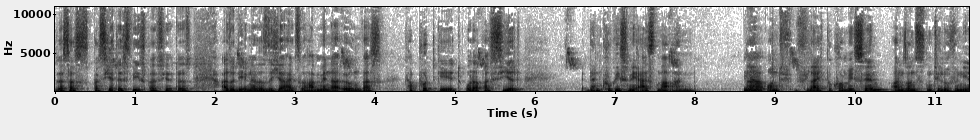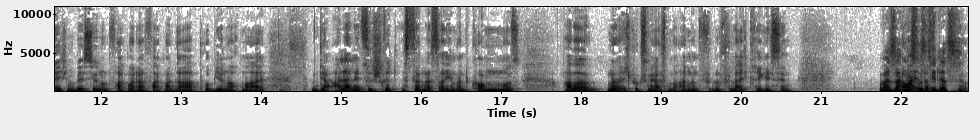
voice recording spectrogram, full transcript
dass das passiert ist, wie es passiert ist. Also die innere Sicherheit zu haben, wenn da irgendwas kaputt geht oder passiert, dann gucke ich es mir erstmal an. Ne? Ja. Und vielleicht bekomme ich es hin. Ansonsten telefoniere ich ein bisschen und frag mal da, frag mal da, probier noch mal. Und der allerletzte Schritt ist dann, dass da jemand kommen muss. Aber ne, ich gucke es mir erstmal an und, und vielleicht kriege ich es hin. Aber sag mal, so, ist dass, dir das, ja.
